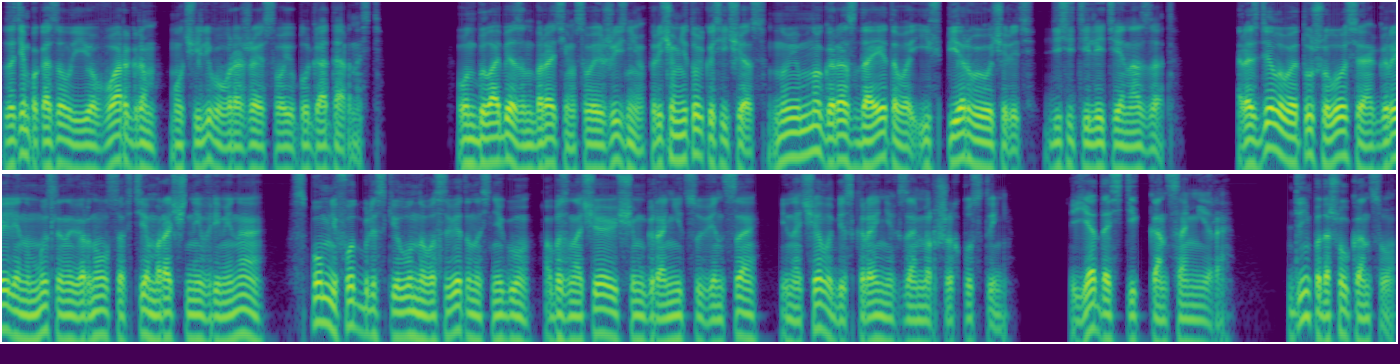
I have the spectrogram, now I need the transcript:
затем показал ее варграм, молчаливо выражая свою благодарность. Он был обязан братьям своей жизнью, причем не только сейчас, но и много раз до этого и в первую очередь десятилетия назад. Разделывая тушу лося, Грейлин мысленно вернулся в те мрачные времена, вспомнив отблески лунного света на снегу, обозначающим границу венца и начало бескрайних замерзших пустынь. «Я достиг конца мира», День подошел к концу.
